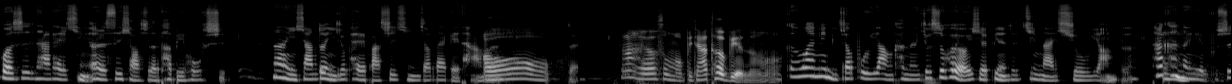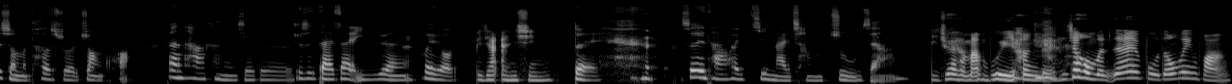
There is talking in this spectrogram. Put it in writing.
或者是他可以请二十四小时的特别护士。那你相对你就可以把事情交代给他们。哦，对。那还有什么比较特别的吗？跟外面比较不一样，可能就是会有一些病人是进来休养的，他可能也不是什么特殊的状况，嗯、但他可能觉得就是待在医院会有比较安心。对，所以他会进来常住这样。的确还蛮不一样的，像我们在普通病房，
